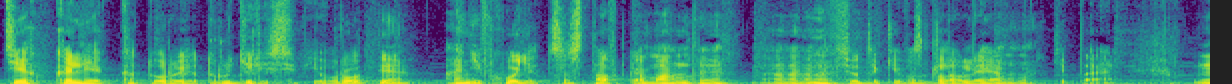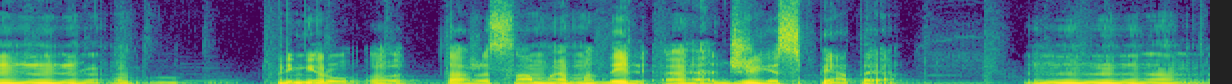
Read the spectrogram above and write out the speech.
тех коллег, которые трудились в Европе, они входят в состав команды, все-таки возглавляемой в Китае. М, К примеру, э, та же самая модель э, GS5, м,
